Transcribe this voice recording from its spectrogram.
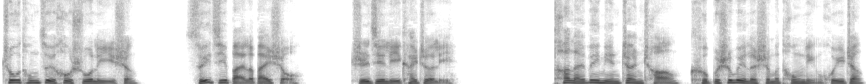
周通最后说了一声，随即摆了摆手，直接离开这里。他来位面战场可不是为了什么统领徽章，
